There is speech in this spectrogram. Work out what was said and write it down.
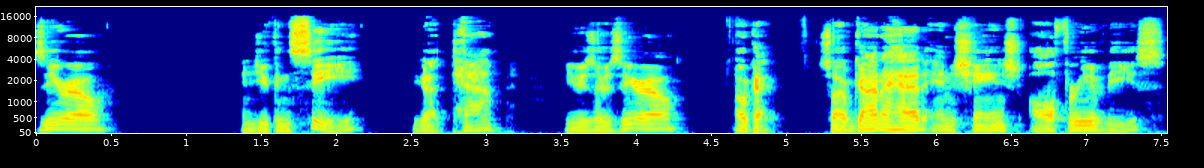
zero, and you can see got tap user zero. Okay, so I've gone ahead and changed all three of these.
